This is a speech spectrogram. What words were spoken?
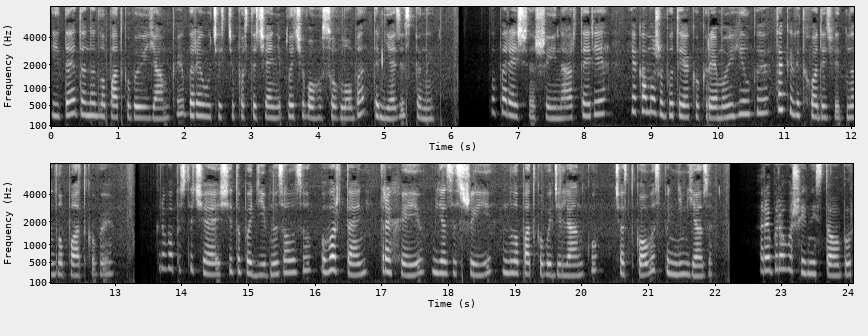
йде до надлопаткової ямки, бере участь у постачанні плечового суглоба та м'язів спини. Поперечна шийна артерія, яка може бути як окремою гілкою, так і відходить від надлопаткової. Кровопостачає щитоподібну залозу, гортань, трахею, м'язи шиї, надлопаткову ділянку, частково спинні м'язи. Реброво-шийний стовбур.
